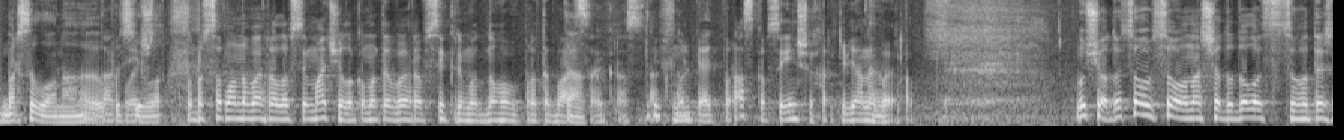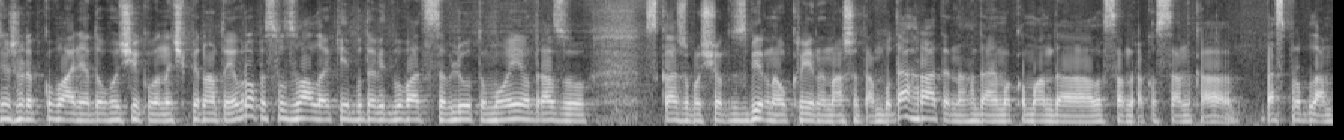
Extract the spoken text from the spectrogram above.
Барселона е, Так, посіла. Ну, Барселона виграла всі матчі, локомотив виграв всі, крім одного проти Барса. Так. Якраз так. все. 0-5 поразка, все інше харків'яни виграли. Ну що, до цього всього у нас ще додалося цього тижня жеребкування довгоочікуваного чемпіонату Європи з футзалу, який буде відбуватися в лютому. І одразу скажемо, що збірна України наша там буде грати. Нагадаємо, команда Олександра Косенка без проблем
